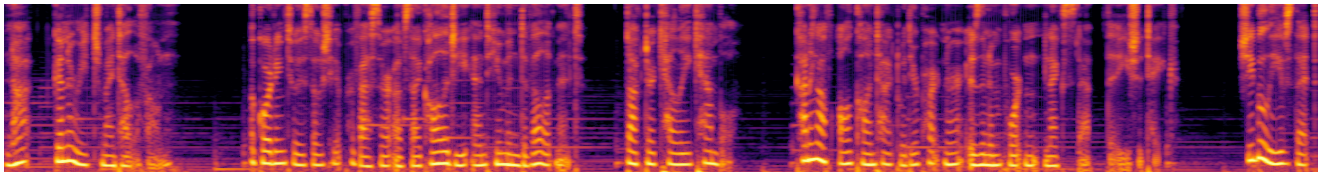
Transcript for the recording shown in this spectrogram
Not gonna reach my telephone. According to Associate Professor of Psychology and Human Development, Dr. Kelly Campbell, cutting off all contact with your partner is an important next step that you should take. She believes that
